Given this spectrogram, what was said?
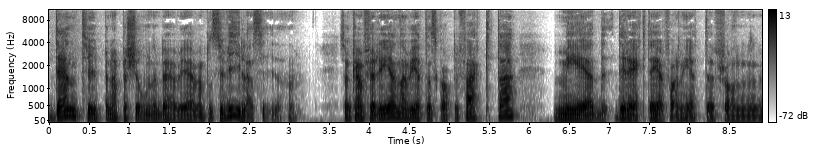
Den typen av personer behöver vi även på civila sidan. Som kan förena vetenskaplig fakta med direkta erfarenheter från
